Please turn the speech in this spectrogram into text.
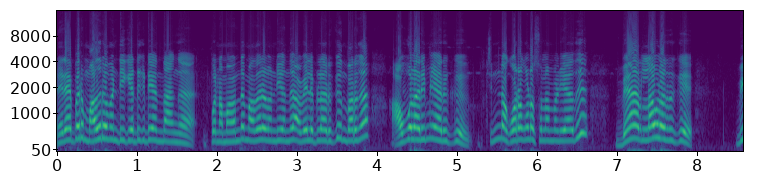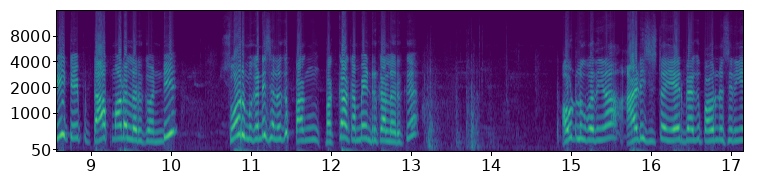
நிறைய பேர் மதுரை வண்டி கேட்டுக்கிட்டே இருந்தாங்க. இப்போ நம்ம வந்து மதுரை வண்டி வந்து அவைலபிளாக இருக்குதுன்னு பாருங்கள் அவ்வளோ அருமையாக இருக்குது சின்ன குறை கூட சொல்ல முடியாது. வேறு லெவலில் இருக்குது வி டைப் டாப் மாடலில் இருக்குது வண்டி ஷோரூம் கண்டிஷன் இருக்குது பங் பக்கா கம்பெனி இருக்கால இருக்குது அவுட்லுக் பார்த்தீங்கன்னா audio system air bag power சரிங்க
